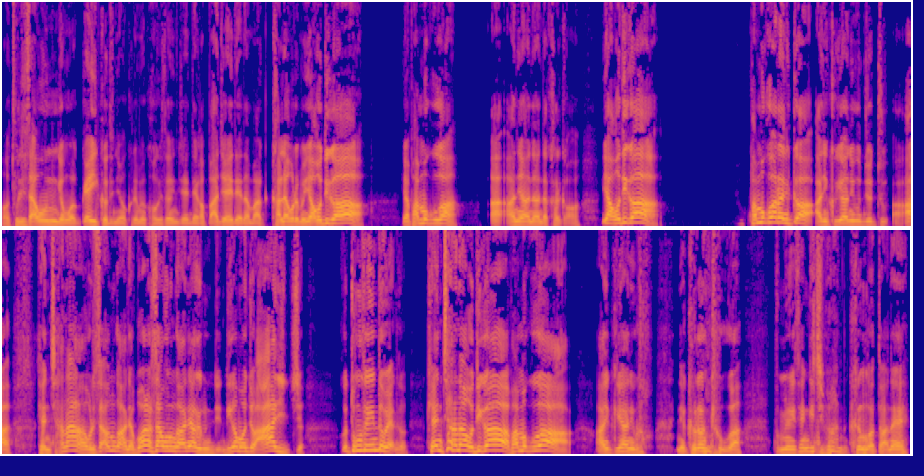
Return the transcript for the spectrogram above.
어, 둘이 싸우는 경우가 꽤 있거든요. 그러면 거기서 이제 내가 빠져야 되나 막 갈라 그러면 야 어디가? 야 밥 먹고 가. 아 아니야 아니야 나 갈까. 야 어디 가? 밥 먹고 가라니까. 아니 그게 아니고 이제 두, 아 괜찮아. 우리 싸우는 거 아니야. 뭐하러 싸우는 거 아니야. 그럼 네가 먼저 아 있지. 그 동생인데 왜 괜찮아 어디 가 밥 먹고 가. 아니 그게 아니고 그런 경우가 분명히 생기지만 그런 것도 하나의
